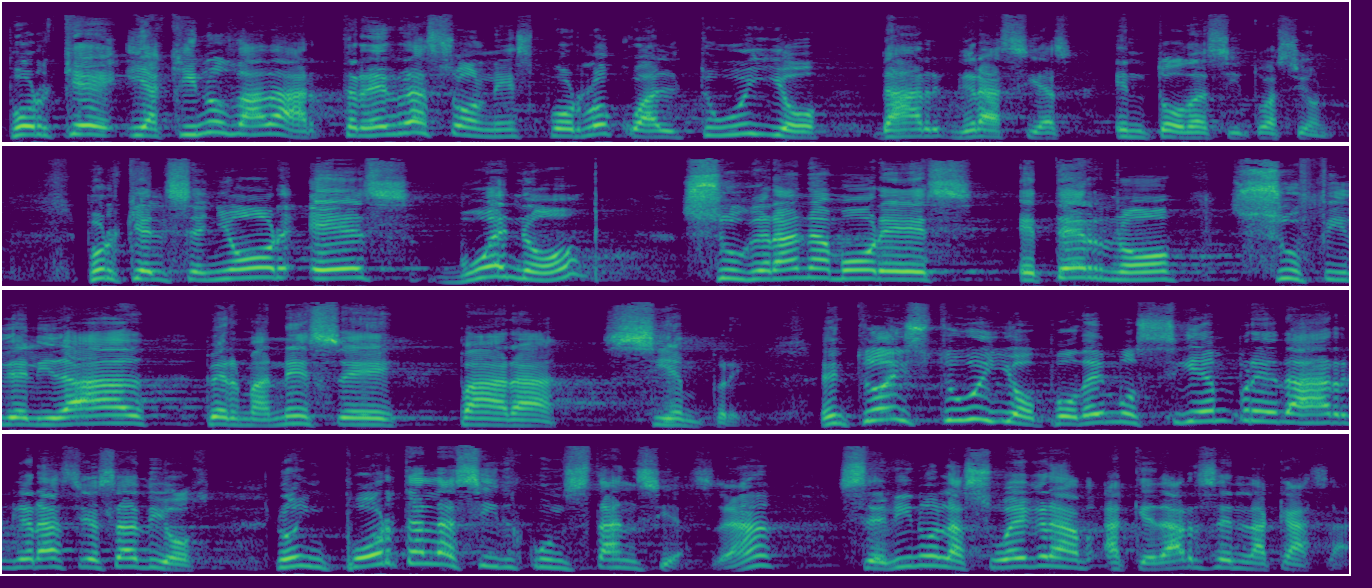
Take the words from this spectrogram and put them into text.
¿Por qué? Y aquí nos va a dar tres razones por lo cual tú y yo dar gracias en toda situación. Porque el Señor es bueno, su gran amor es eterno, su fidelidad permanece para siempre. Entonces tú y yo podemos siempre dar gracias a Dios, no importa las circunstancias. ¿eh? Se vino la suegra a quedarse en la casa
